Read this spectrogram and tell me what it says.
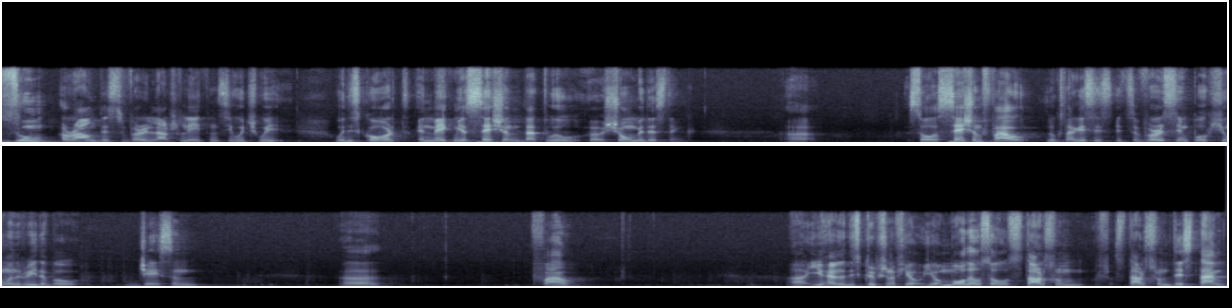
zoom around this very large latency which we, we discovered and make me a session that will uh, show me this thing. Uh, so a session file looks like this. It's, it's a very simple human readable JSON uh, file. Uh, you have the description of your, your model, so starts from starts from this time.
